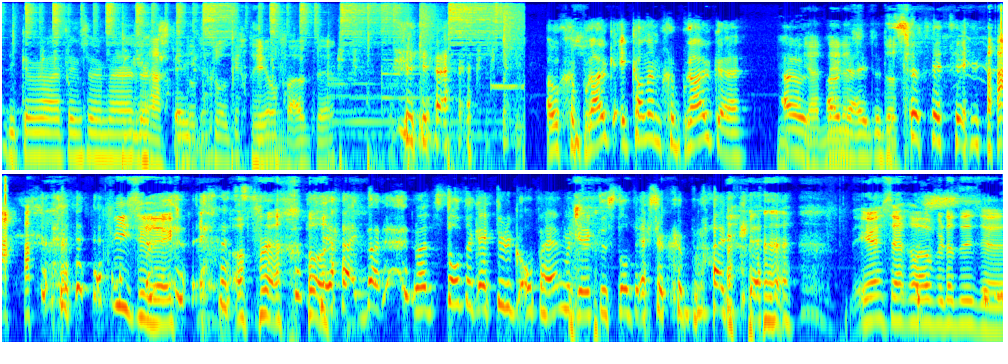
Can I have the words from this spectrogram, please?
Die kunnen we wel even in zijn eh rug Ja, steken. dat klonk echt heel fout, hè. ja. Oh, gebruiken? Ik kan hem gebruiken. Oh, ja, oh nee, nee, dat, dat, is dit ding. viezerig. Oh mijn god. ja, ik dacht, stond ook echt toen ik op hem richtte, stond er echt zo gebruiken. Eerst zeggen we over dat is eh,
